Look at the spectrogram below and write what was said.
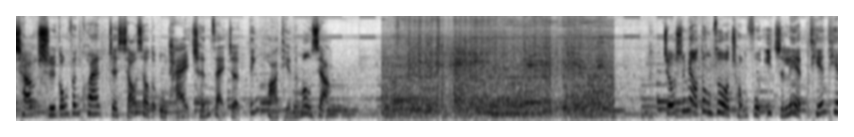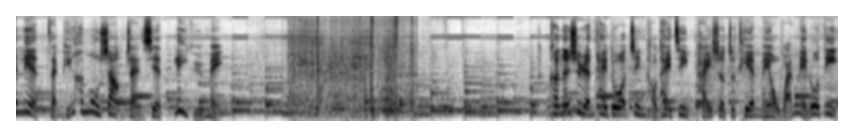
长，十公分宽，这小小的舞台承载着丁华田的梦想。九十秒动作重复，一直练，天天练，在平衡木上展现力与美。可能是人太多，镜头太近，拍摄这天没有完美落地。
